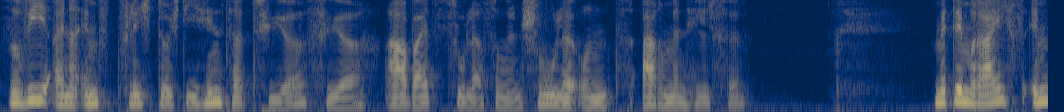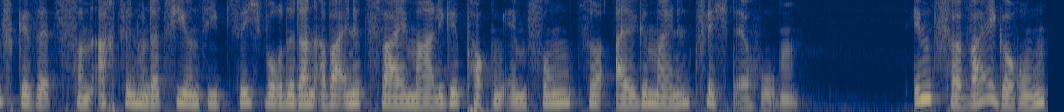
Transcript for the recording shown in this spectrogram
sowie einer Impfpflicht durch die Hintertür für Arbeitszulassungen, Schule und Armenhilfe. Mit dem Reichsimpfgesetz von 1874 wurde dann aber eine zweimalige Pockenimpfung zur allgemeinen Pflicht erhoben. Impfverweigerung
